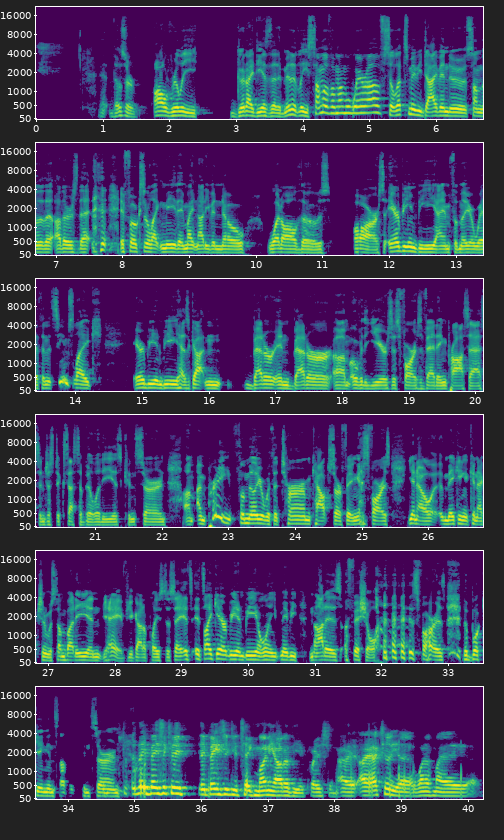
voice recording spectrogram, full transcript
Eh, those are all really good ideas that admittedly some of them I'm aware of. So let's maybe dive into some of the others that if folks are like me, they might not even know what all those are. So Airbnb I am familiar with and it seems like Airbnb has gotten better and better um, over the years as far as vetting process and just accessibility is concerned. Um, I'm pretty familiar with the term couch surfing as far as you know making a connection with somebody and hey, if you got a place to stay, it's it's like Airbnb, only maybe not as official as far as the booking and stuff is concerned. They basically they basically take money out of the equation. I I actually uh, one of my uh,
